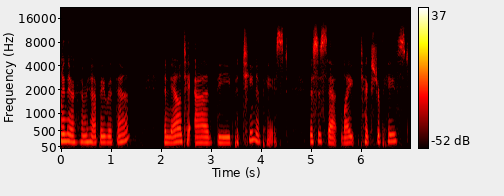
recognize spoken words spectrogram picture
And there, I'm happy with that. And now to add the patina paste. This is that light texture paste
